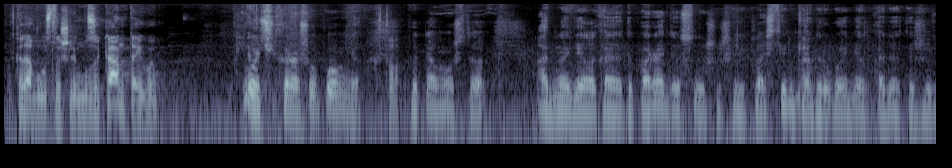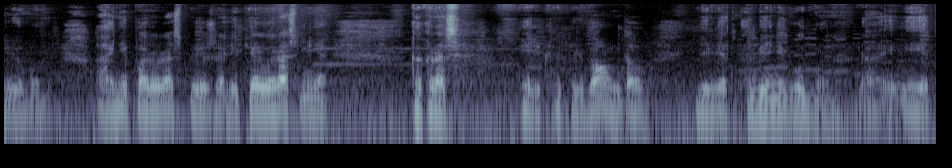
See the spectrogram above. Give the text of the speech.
Вот когда вы услышали музыканта, и вы... Очень хорошо помню. Кто? Потому что одно дело, когда ты по радио слушаешь или пластинки, да. а другое дело, когда ты живьем. А они пару раз приезжали. Первый раз меня как раз Эрик Напельбаум дал билет на Бенни Гудмана. Да, и это...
